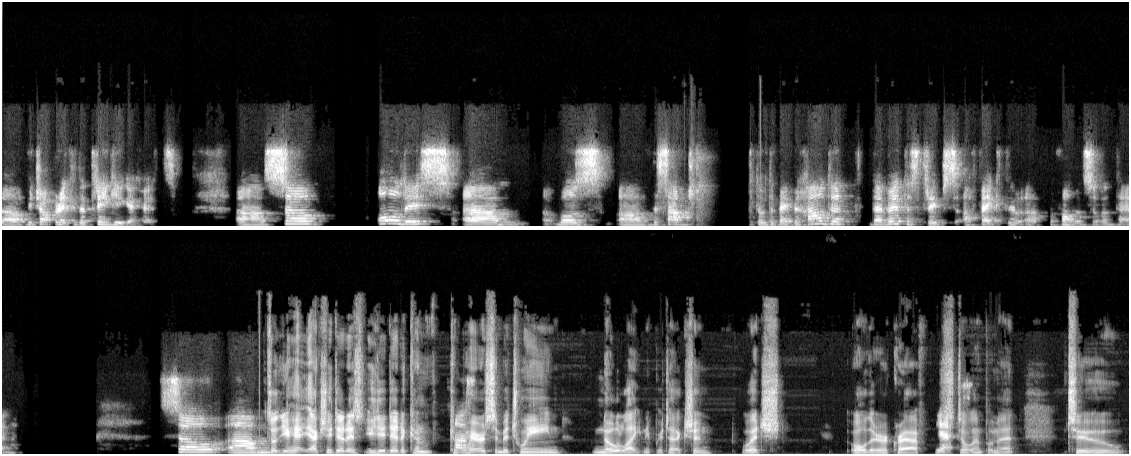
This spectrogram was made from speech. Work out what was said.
uh, which operated at three gigahertz. Uh, so all this um, was uh, the subject of the paper, how the diverter strips affect the performance of antenna. So, um, so you actually did a, you did a com- comparison between no lightning protection, which older aircraft yes. still implement to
